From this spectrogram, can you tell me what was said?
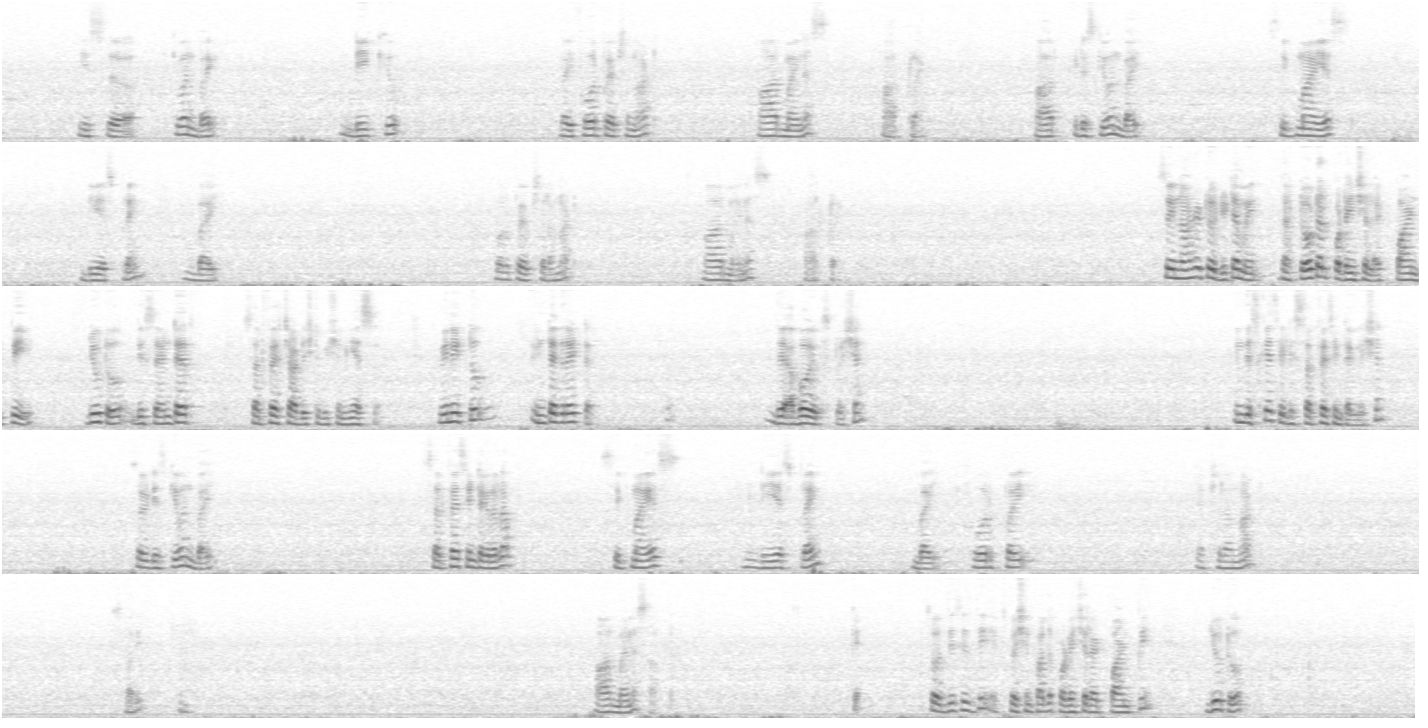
is uh, given by dq by 4 pi epsilon naught r minus r prime or it is given by sigma s ds prime by 4 pi epsilon naught r minus r prime. So in order to determine the total potential at point P due to this entire surface charge distribution S, we need to integrate the above expression. In this case it is surface integration. So it is given by surface integral of sigma s ds prime by 4 pi epsilon naught sorry. R minus r. Okay. So this is the expression for the potential at point p due to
